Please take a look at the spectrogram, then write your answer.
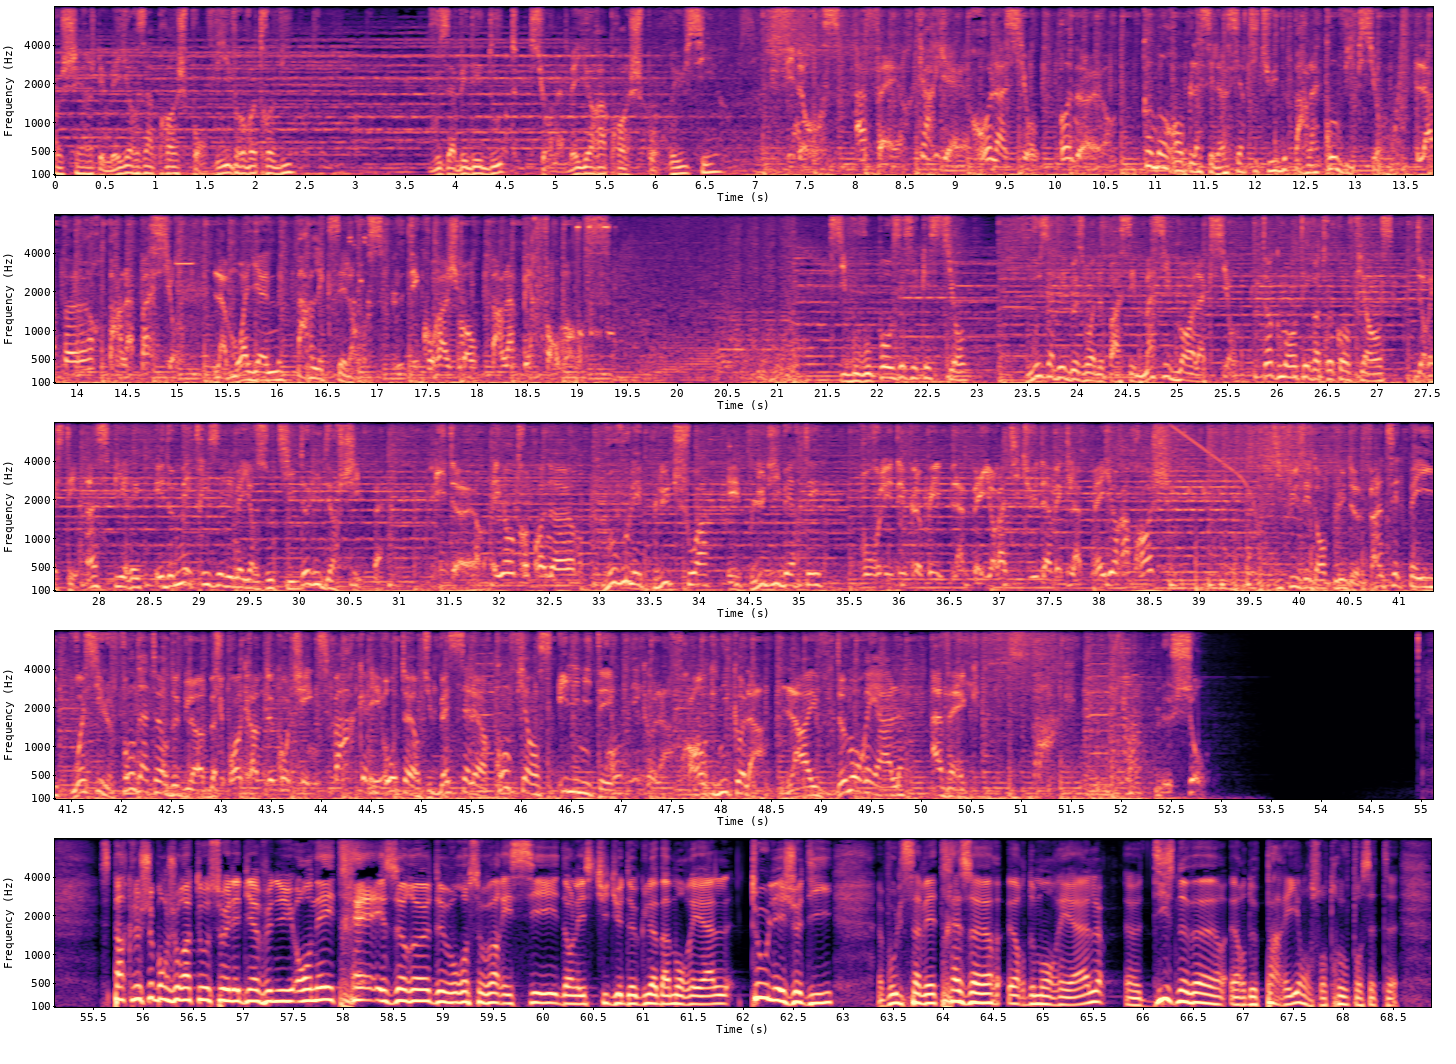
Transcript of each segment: recherche des meilleures approches pour vivre votre vie? Vous avez des doutes sur la meilleure approche pour réussir? Finances, affaires, carrière, relations, honneur. Comment remplacer l'incertitude par la conviction La peur par la passion La moyenne par l'excellence Le découragement par la performance? Si vous vous posez ces questions, vous avez besoin de passer massivement à l'action, d'augmenter votre confiance, de rester inspiré et de maîtriser les meilleurs outils de leadership. Leader et entrepreneur, vous voulez plus de choix et plus de liberté? Vous voulez développer la meilleure attitude avec la meilleure approche? Diffusé dans plus de 27 pays, voici le fondateur de Globe, du programme de coaching Spark et auteur du best-seller Confiance illimitée, Franck Nicolas. Franck Nicolas, live de Montréal avec Spark, le show. Sparkle Show, bonjour à tous, soyez les bienvenus. On est très heureux de vous recevoir ici dans les studios de Globe à Montréal tous les jeudis. Vous le savez, 13h heure de Montréal, euh, 19h heure de Paris. On se retrouve pour cette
